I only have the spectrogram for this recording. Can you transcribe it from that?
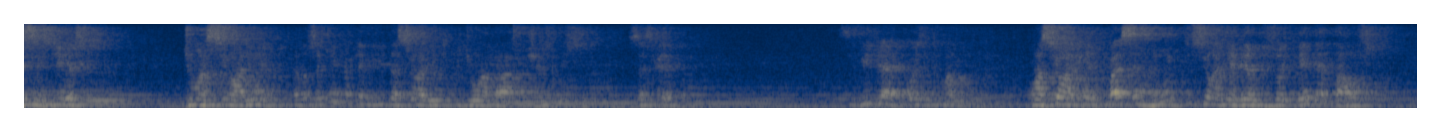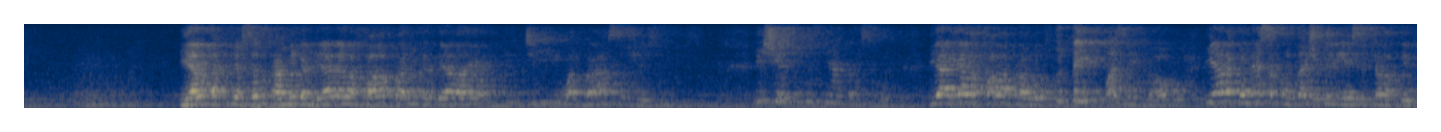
esses dias de uma senhorinha. Eu não sei quem foi aquele vídeo da senhorinha que pediu um abraço a Jesus. Vocês viram? Uma senhorinha, parece ser muito senhorinha mesmo, dos 80 e tal. E ela está conversando com a amiga dela, ela fala para a amiga dela, eu pedi o abraço a Jesus. E Jesus me abraçou. E aí ela fala para outra, tu tem que fazer igual. E ela começa a contar a experiência que ela teve.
